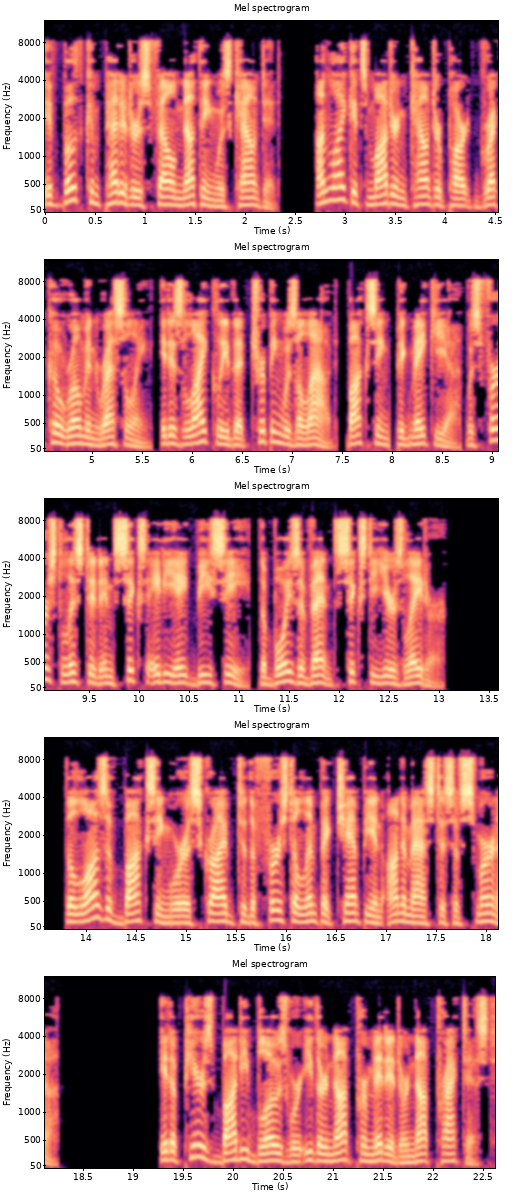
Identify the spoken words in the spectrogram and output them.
If both competitors fell nothing was counted. Unlike its modern counterpart Greco-Roman wrestling, it is likely that tripping was allowed. Boxing was first listed in 688 BC, the boys' event 60 years later. The laws of boxing were ascribed to the first Olympic champion Onomastus of Smyrna. It appears body blows were either not permitted or not practiced.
